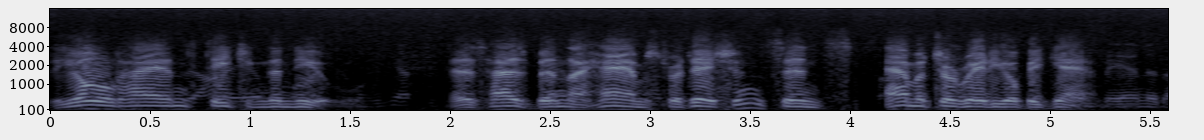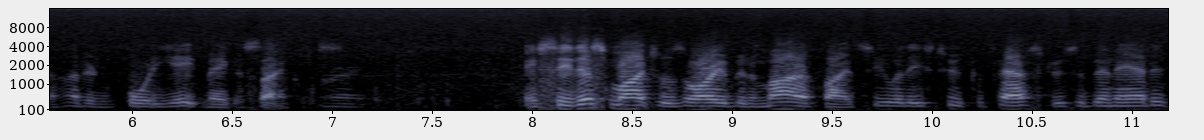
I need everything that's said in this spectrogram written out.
the old hands teaching the new, as has been the ham's tradition since amateur radio began. At 148 megacycles. You see, this module has already been modified. See where these two capacitors have been added?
